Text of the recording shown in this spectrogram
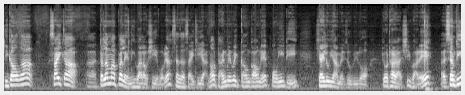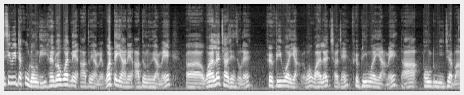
ဒီကောင်က site ကတလက်မပတ်လည်နီးပါးလောက်ရှိရပေါ့ဗျာ sensor site ကြီးကเนาะ dynamic rate ကောင်းကောင်းနဲ့ပုံရိပ်တွေရိုက်လို့ရမယ်ဆိုပြီးတော့ပြောထားတာရှိပါတယ်17 series တစ်ခုလုံးဒီ100 watt နဲ့အားသွင်းရမယ် watt 100နဲ့အားသွင်းလို့ရမယ်အာ wireless charging ဆိုလဲ50 watt ရမယ်ပေါ့ wireless charging 15 watt ရမယ်ဒါကဘုံတူညီချက်ပါ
